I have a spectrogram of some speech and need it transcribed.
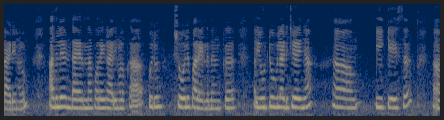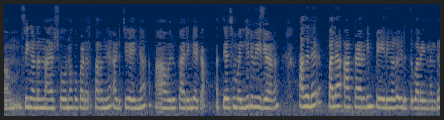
കാര്യങ്ങളും അതിൽ ഉണ്ടായിരുന്ന കുറെ കാര്യങ്ങളൊക്കെ ഒരു ഷോയിൽ പറയേണ്ടത്. നിങ്ങൾക്ക് യൂട്യൂബിൽ അടിച്ചു കഴിഞ്ഞാൽ ഈ കേസ് ശ്രീകണ്ഠൻ നായർ ഷോ എന്നൊക്കെ പറഞ്ഞ് അടിച്ചു കഴിഞ്ഞാൽ ആ ഒരു കാര്യം കേൾക്കാം. അത്യാവശ്യം വലിയൊരു വീഡിയോ ആണ്. അതിൽ പല ആൾക്കാരുടെയും പേരുകൾ എടുത്തു പറയുന്നുണ്ട്.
